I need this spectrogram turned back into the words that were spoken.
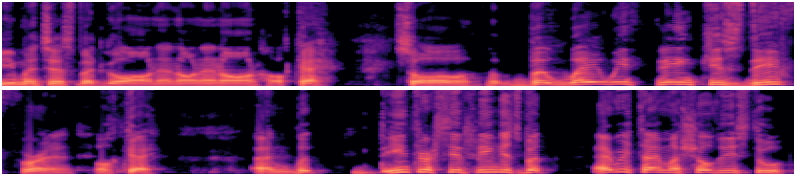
images that go on and on and on. Okay. So the way we think is different. Okay. And the interesting thing is, but every time I show this to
